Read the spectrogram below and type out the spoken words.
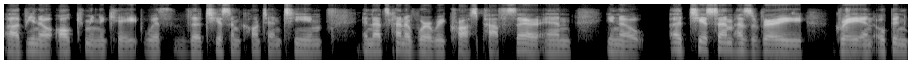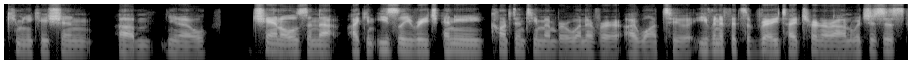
uh, you know, I'll communicate with the TSM content team, and that's kind of where we cross paths there. And you know, uh, TSM has a very great and open communication, um, you know, channels, and that I can easily reach any content team member whenever I want to, even if it's a very tight turnaround, which is just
